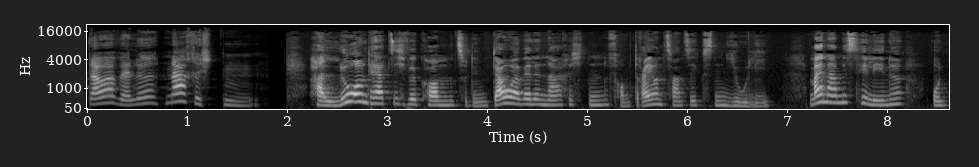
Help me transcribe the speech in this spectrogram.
Dauerwelle Nachrichten. Hallo und herzlich willkommen zu den Dauerwelle Nachrichten vom 23. Juli. Mein Name ist Helene und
